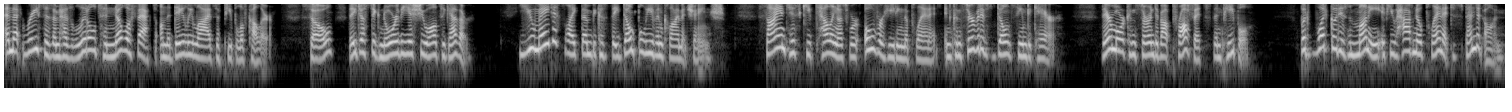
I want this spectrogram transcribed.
and that racism has little to no effect on the daily lives of people of color. So, they just ignore the issue altogether. You may dislike them because they don't believe in climate change. Scientists keep telling us we're overheating the planet, and conservatives don't seem to care. They're more concerned about profits than people. But what good is money if you have no planet to spend it on?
